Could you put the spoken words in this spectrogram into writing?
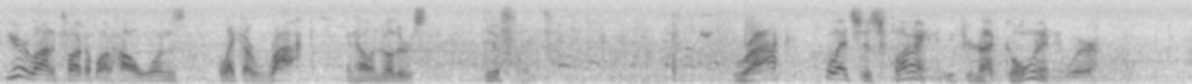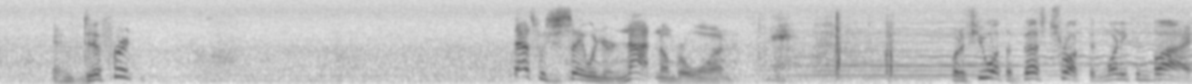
you hear a lot of talk about how one's like a rock and how another's different. Rock? Well, that's just fine if you're not going anywhere. And different? That's what you say when you're not number one. But if you want the best truck that money can buy,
